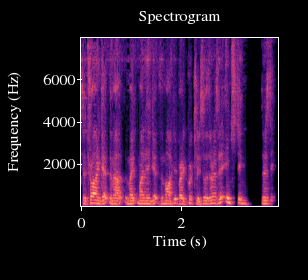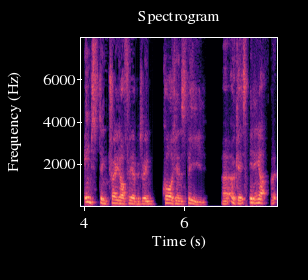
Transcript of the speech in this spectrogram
to try and get them out, to make money and get to the market very quickly. So there is an interesting there's an interesting trade-off here between quality and speed. Uh, okay, it's speeding up, but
